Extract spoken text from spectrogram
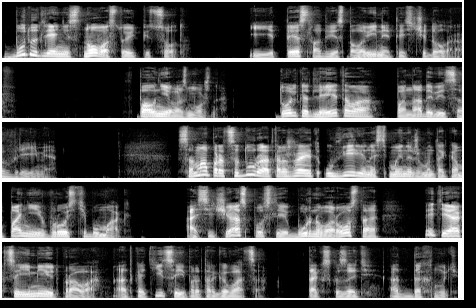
Будут ли они снова стоить 500? И Tesla 2500 долларов? Вполне возможно. Только для этого понадобится время. Сама процедура отражает уверенность менеджмента компании в росте бумаг. А сейчас, после бурного роста, эти акции имеют право откатиться и проторговаться. Так сказать, отдохнуть.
